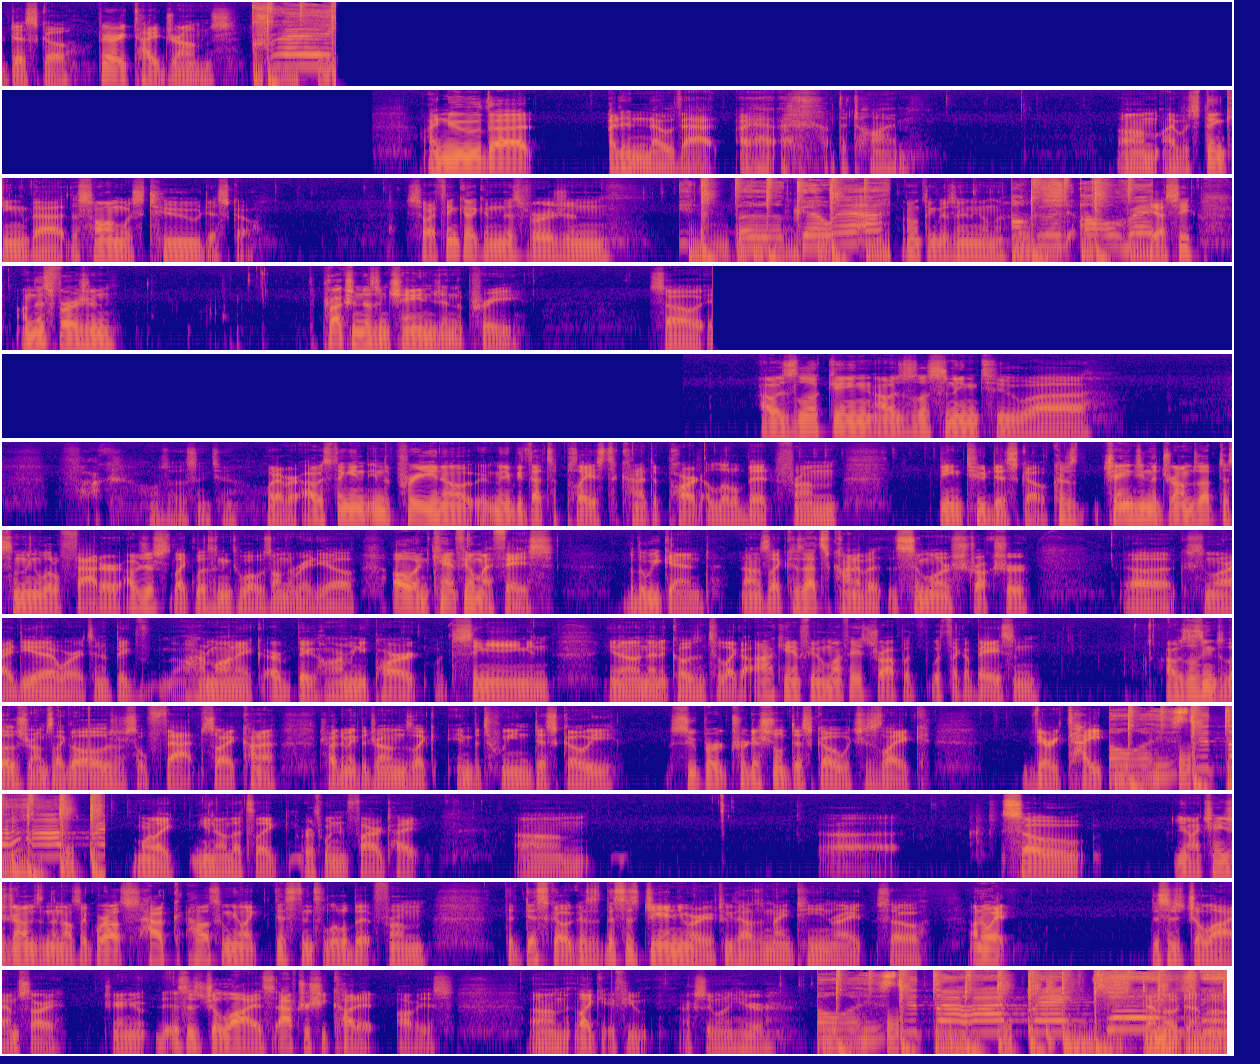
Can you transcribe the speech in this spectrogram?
disco, very tight drums. I knew that I didn't know that I had at the time. Um, I was thinking that the song was too disco. So I think like in this version, I don't think there's anything on the. Yeah, see, on this version, production doesn't change in the pre. So. I was looking, I was listening to, uh, fuck, what was I listening to? Whatever. I was thinking in the pre, you know, maybe that's a place to kind of depart a little bit from being too disco. Because changing the drums up to something a little fatter, I was just like listening to what was on the radio. Oh, and Can't Feel My Face with The Weeknd. And I was like, because that's kind of a similar structure, uh, similar idea where it's in a big harmonic or big harmony part with singing and, you know, and then it goes into like, I can't feel my face drop with, with like a bass and I was listening to those drums, like, oh, those are so fat. So I kind of tried to make the drums like in between disco y, super traditional disco, which is like very tight. More like, you know, that's like Earth, Wind, and Fire tight. Um, uh, so, you know, I changed the drums and then I was like, where else, how, how else can we like distance a little bit from the disco? Because this is January of 2019, right? So, oh no, wait. This is July, I'm sorry. January. This is July. It's after she cut it, obvious. Um, like if you actually want to hear demo demo.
